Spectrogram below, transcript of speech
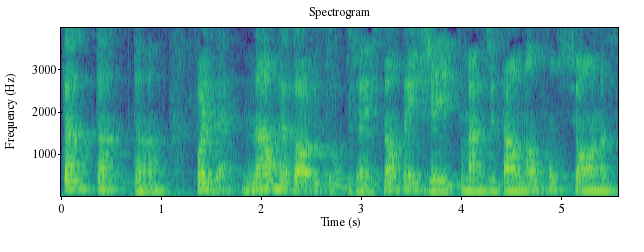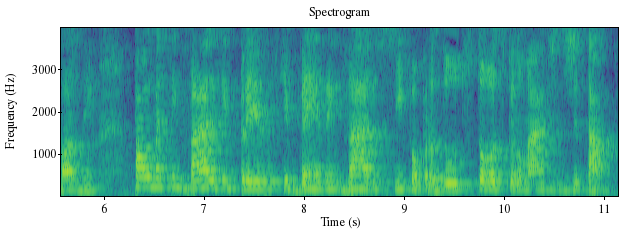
Tan, tan, tan. Pois é, não resolve tudo, gente. Não tem jeito, o marketing digital não funciona sozinho. Paulo, mas tem várias empresas que vendem vários infoprodutos, todos pelo marketing digital.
